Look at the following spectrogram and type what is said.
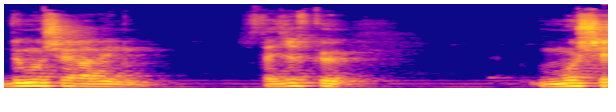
de Moshe Rabbeinu. C'est-à-dire que Moshe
